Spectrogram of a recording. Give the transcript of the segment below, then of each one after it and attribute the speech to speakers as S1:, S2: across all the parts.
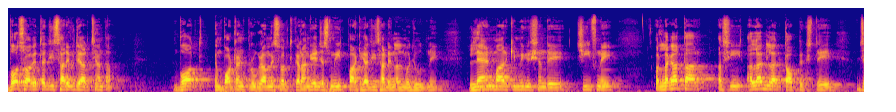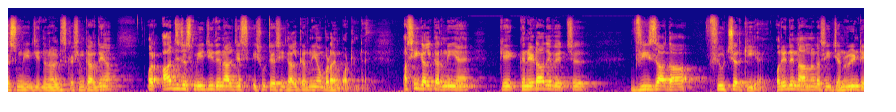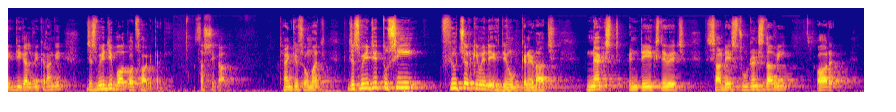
S1: ਬਹੁਤ ਸਵਾਗਤ ਹੈ ਜੀ ਸਾਰੇ ਵਿਦਿਆਰਥੀਆਂ ਦਾ। ਬਹੁਤ ਇੰਪੋਰਟੈਂਟ ਪ੍ਰੋਗਰਾਮ ਇਸ ਵਕਤ ਕਰਾਂਗੇ। ਜਸਮੀਤ ਭਾਟੀਆ ਜੀ ਸਾਡੇ ਨਾਲ ਮੌਜੂਦ ਨੇ। ਲੈਂਡਮਾਰਕ ਇਮੀਗ੍ਰੇਸ਼ਨ ਦੇ ਚੀਫ ਨੇ। ਔਰ ਲਗਾਤਾਰ ਅਸੀਂ ਅਲੱਗ-ਅਲੱਗ ਟੌਪਿਕਸ ਤੇ ਜਸਮੀਤ ਜੀ ਦੇ ਨਾਲ ਡਿਸਕਸ਼ਨ ਕਰਦੇ ਹਾਂ। ਔਰ ਅੱਜ ਜਸਮੀਤ ਜੀ ਦੇ ਨਾਲ ਜਿਸ ਇਸ਼ੂ ਤੇ ਅਸੀਂ ਗੱਲ ਕਰਨੀ ਹੈ, ਉਹ ਬੜਾ ਇੰਪੋਰਟੈਂਟ ਹੈ। ਅਸੀਂ ਗੱਲ ਕਰਨੀ ਹੈ ਕਿ ਕੈਨੇਡਾ ਦੇ ਵਿੱਚ ਵੀਜ਼ਾ ਦਾ ਫਿਊਚਰ ਕੀ ਹੈ। ਔਰ ਇਹਦੇ ਨਾਲ ਨਾਲ ਅਸੀਂ ਜਨਵਰੀ ਇਨਟੇਕ ਦੀ ਗੱਲ ਵੀ ਕਰਾਂਗੇ। ਜਸਮੀਤ ਜੀ ਬਹੁਤ ਬਹੁਤ ਸਵਾਗਤ ਹੈ ਜੀ।
S2: ਸਤਿ ਸ਼੍ਰੀ ਅਕਾਲ।
S1: Thank you so much Jasmeet ji ਤੁਸੀਂ ਫਿਊਚਰ ਕਿਵੇਂ ਦੇਖਦੇ ਹੋ ਕੈਨੇਡਾ 'ਚ? ਨੈਕਸਟ ਇਨਟੇਕਸ ਦੇ ਵਿੱਚ ਸਾਡੇ ਸਟੂਡੈਂਟਸ ਦਾ ਵੀ ਔਰ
